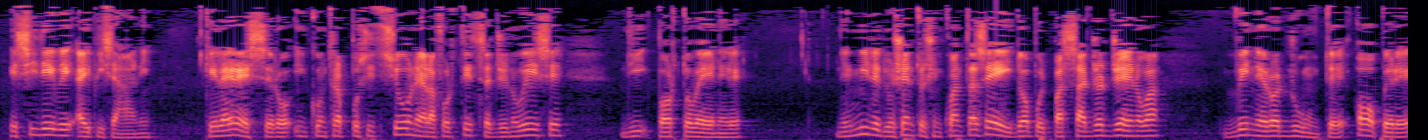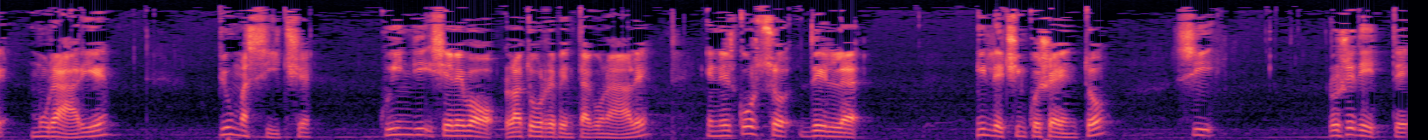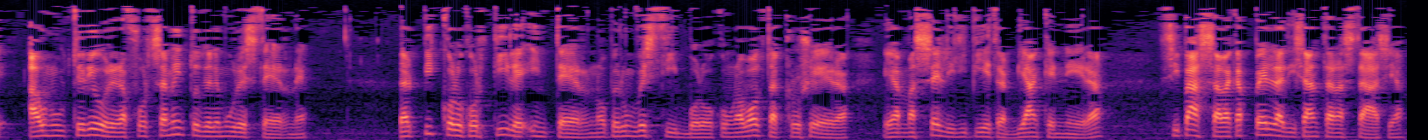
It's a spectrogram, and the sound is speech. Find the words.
e si deve ai Pisani, che la eressero in contrapposizione alla fortezza genovese di Porto Venere. Nel 1256, dopo il passaggio a Genova, vennero aggiunte opere murarie più massicce, quindi si elevò la torre pentagonale e nel corso del 1500 si procedette a un ulteriore rafforzamento delle mura esterne. Dal piccolo cortile interno per un vestibolo con una volta a crociera e a masselli di pietra bianca e nera si passa alla cappella di Santa Anastasia,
